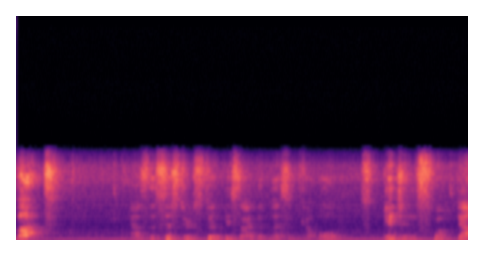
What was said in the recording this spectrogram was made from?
But, as the sisters stood beside the blessed couple, pigeons swooped down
